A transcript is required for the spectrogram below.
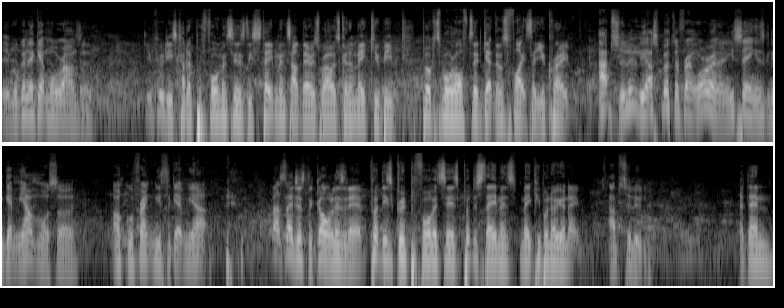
we're gonna get more rounds in. Do you feel these kind of performances, these statements out there as well, is going to make you be booked more often, get those fights that you crave? Absolutely. I spoke to Frank Warren and he's saying he's gonna get me out more. So Uncle Frank needs to get me out. That's just the goal, isn't it? Put these good performances, put the statements, make people know your name. Absolutely. And then,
